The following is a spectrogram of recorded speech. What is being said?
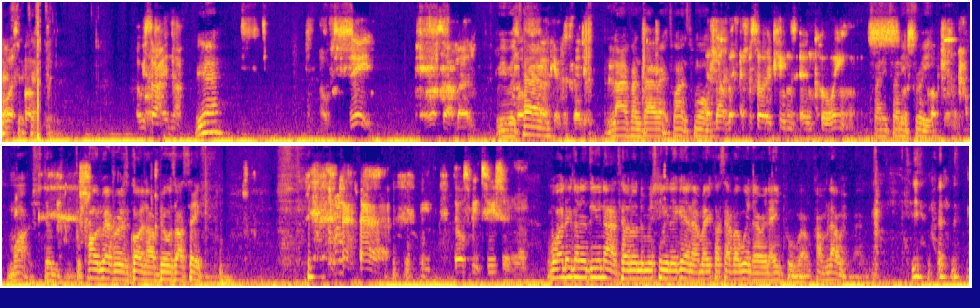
test it, test it. Are we starting now? Yeah, Oh shit. Hey, what's up, man? we return live and direct once more. Another episode of Kings and Queens. 2023. March. The, the cold weather is gone. Our bills are safe. Don't speak too soon, man. What are they gonna do now? Turn on the machine again and make us have a winter in April, bro? Come allow it, man.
